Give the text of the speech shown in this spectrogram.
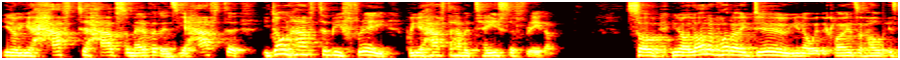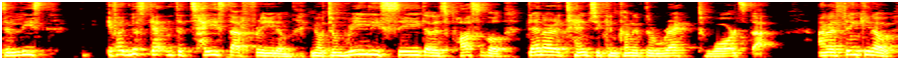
you know, you have to have some evidence. You have to, you don't have to be free, but you have to have a taste of freedom. So, you know, a lot of what I do, you know, with the clients at home is to at least if I'm just getting to taste that freedom, you know, to really see that it's possible, then our attention can kind of direct towards that. And I think, you know,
